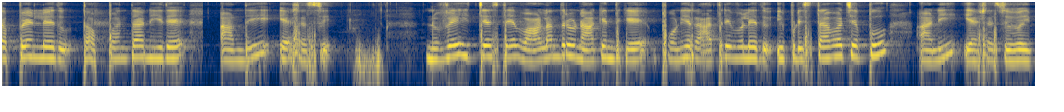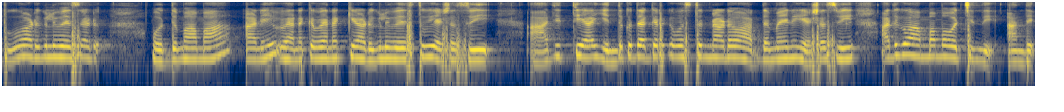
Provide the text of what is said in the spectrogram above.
తప్పేం లేదు తప్పంతా నీదే అంది యశస్వి. నువ్వే ఇచ్చేస్తే వాళ్ళందరూ నాకెందుకే? పోనీ రాత్రి ఇవ్వలేదు ఇప్పుడు ఇస్తావా చెప్పు అని యశస్వి వైపు అడుగులు వేశాడు. వద్దు మామా అని వెనక వెనక్కి అడుగులు వేస్తూ యశస్వి ఆదిత్య ఎందుకు దగ్గరకు వస్తున్నాడో అర్థమైన యశస్వి అదిగో అమ్మమ్మ వచ్చింది అంది.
